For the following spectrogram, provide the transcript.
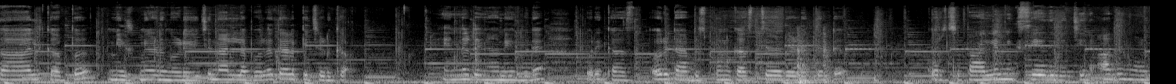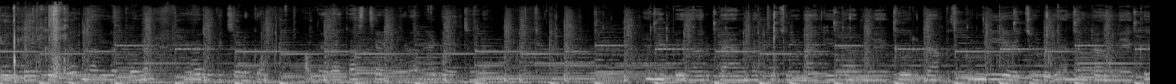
കാൽ കപ്പ് മിൽക്ക് മേഡും കൂടി വെച്ച് നല്ലപോലെ തിളപ്പിച്ചെടുക്കുക. എന്നിട്ട് ഞാൻ ഇവിടെ ഒരു കസ് ഒരു ടേബിൾ സ്പൂൺ കസ്റ്റേർഡ് എടുത്തിട്ട് കുറച്ച് പാൽ മിക്സ് ചെയ്ത് വെച്ചിന്. അതും കൂടി ഇതിലേക്ക് ഇട്ട് നല്ലപോലെ യോജിപ്പിച്ചെടുക്കും അപ്പോൾ റെഡി ആയിട്ടുണ്ട് ഇനിയിപ്പോൾ ഇതാ ഒരു പാൻ വെച്ച് ചൂടാക്കിയിട്ട് അതിലേക്ക് ഒരു ടേബിൾ സ്പൂൺ ഗീ വെച്ച് കൊടുക്കുക എന്നിട്ട് അതിലേക്ക്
